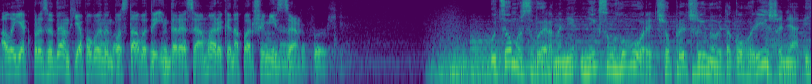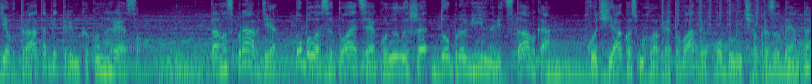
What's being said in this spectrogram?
Але як президент я повинен поставити інтереси Америки на перше місце. У цьому ж зверненні Ніксон говорить, що причиною такого рішення є втрата підтримки Конгресу. Та насправді то була ситуація, коли лише добровільна відставка, хоч якось могла врятувати обличчя президента.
